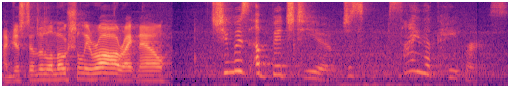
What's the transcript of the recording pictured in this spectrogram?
I'm just a little emotionally raw right now. She was a bitch to you. Just sign the papers.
